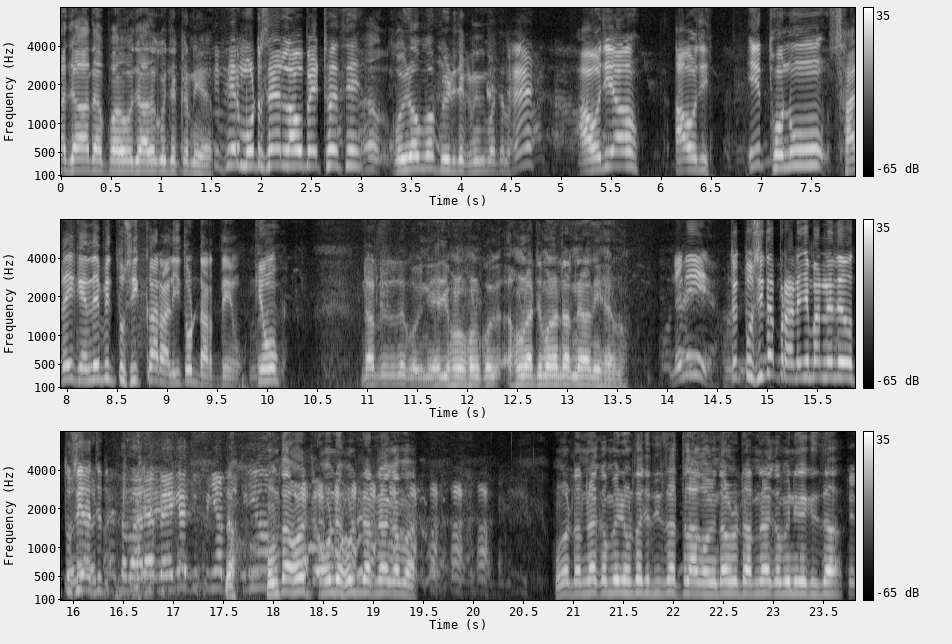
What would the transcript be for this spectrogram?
ਆਜ਼ਾਦ ਆਪਾਂ ਉਹ ਜ਼ਿਆਦਾ ਕੋਈ ਚੱਕਰ ਨਹੀਂ ਹੈ। ਤੇ ਫਿਰ ਮੋਟਰਸਾਈਕਲ ਲਾਓ ਬੈਠੋ ਇੱਥੇ। ਕੋਈ ਨਾ ਮੈਂ ਫੀਡ ਚੱਕਣੀ ਦੀ ਮਤਲਬ ਹੈ? ਆਓ ਜੀ ਆਓ। ਆਓ ਜੀ। ਇਹ ਤੁਹਾਨੂੰ ਸਾਰੇ ਕਹਿੰਦੇ ਵੀ ਤੁਸੀਂ ਘਰ ਵਾਲੀ ਤੋਂ ਡਰਦੇ ਹੋ। ਕਿਉਂ? ਡਰਦੇ ਡਰਦੇ ਕੋਈ ਨਹੀਂ ਹੈ ਜੀ ਹੁਣ ਹੁਣ ਕੋਈ ਹੁਣ ਅੱਜ ਮਨ ਡਰਨੇ ਵਾਲਾ ਨਹੀਂ ਹੈ ਹੁਣ। ਨਹੀਂ ਨਹੀਂ ਤੇ ਤੁਸੀਂ ਤਾਂ ਪੁਰਾਣੇ ਜ਼ਮਾਨੇ ਦੇ ਹੋ ਤੁਸੀਂ ਅੱਜ ਦੁਬਾਰਾ ਬਹਿ ਗਿਆ ਜੁੱਤੀਆਂ ਹੁਣ ਤਾਂ ਹੁਣ ਹੁਣ ਹੁਣ ਡਰਨੇ ਕੰਮ ਆ। ਹੁਣ ਡਰਨਾ ਕੰਮ ਨਹੀਂ ਹੁਣ ਤਾਂ ਜਦੀ ਦਾ ਤਲਾਕ ਹੋ ਜਾਂਦਾ ਹੁਣ ਡਰਨੇ ਕੰਮ ਨਹੀਂ ਕਿਸੇ ਦਾ। ਤੇ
